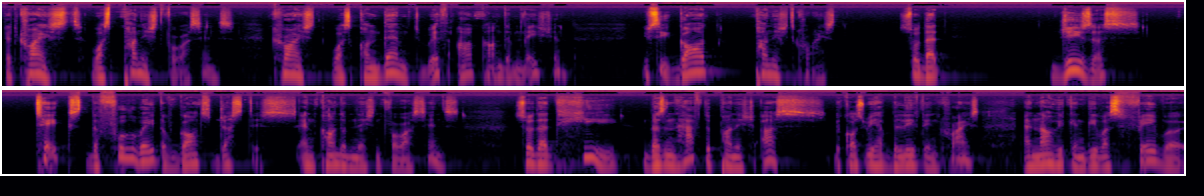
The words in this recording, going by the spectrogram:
That Christ was punished for our sins. Christ was condemned with our condemnation. You see, God punished Christ so that Jesus takes the full weight of God's justice and condemnation for our sins so that He doesn't have to punish us because we have believed in Christ and now He can give us favor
